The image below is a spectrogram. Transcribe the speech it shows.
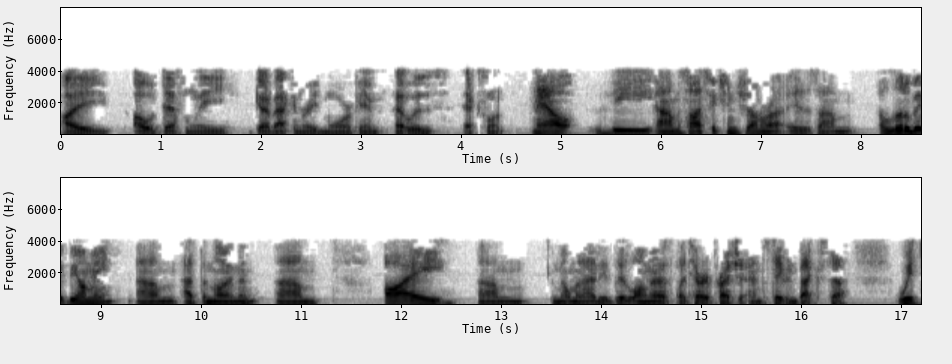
I I will definitely go back and read more of him. That was excellent. Now, the um, science fiction genre is um, a little bit beyond me um, at the moment. Um, I um, nominated The Long Earth by Terry Pratchett and Stephen Baxter, which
